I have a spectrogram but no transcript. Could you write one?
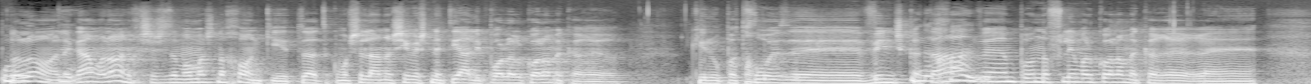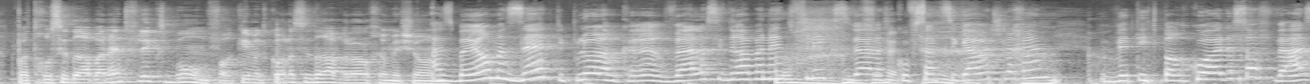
הוא- לא, לא, לגמרי, לא, אני חושב שזה ממש נכון, כי את יודעת, זה כמו שלאנשים יש נטייה ליפול על כל המקרר. כאילו פתחו איזה וינץ' קטן, נכון. והם פה נופלים על כל המקרר. אה, פתחו סדרה בנטפליקס, בום, מפרקים את כל הסדרה ולא הולכים לישון. אז ביום הזה תיפלו על המקרר ועל הסדרה בנטפליקס ועל הקופסת סיגריות שלכם ותתפרקו עד הסוף ואז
